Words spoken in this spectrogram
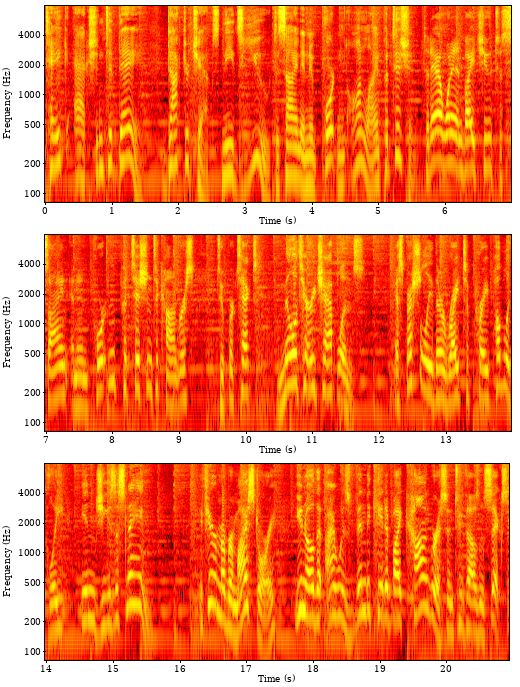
Take action today. Dr. Chaps needs you to sign an important online petition. Today, I want to invite you to sign an important petition to Congress to protect military chaplains, especially their right to pray publicly in Jesus' name. If you remember my story, you know that I was vindicated by Congress in 2006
